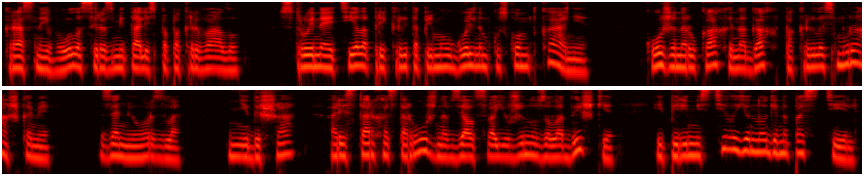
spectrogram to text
Красные волосы разметались по покрывалу, стройное тело прикрыто прямоугольным куском ткани. Кожа на руках и ногах покрылась мурашками, замерзла. Не дыша, Аристарх осторожно взял свою жену за лодыжки и переместил ее ноги на постель.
